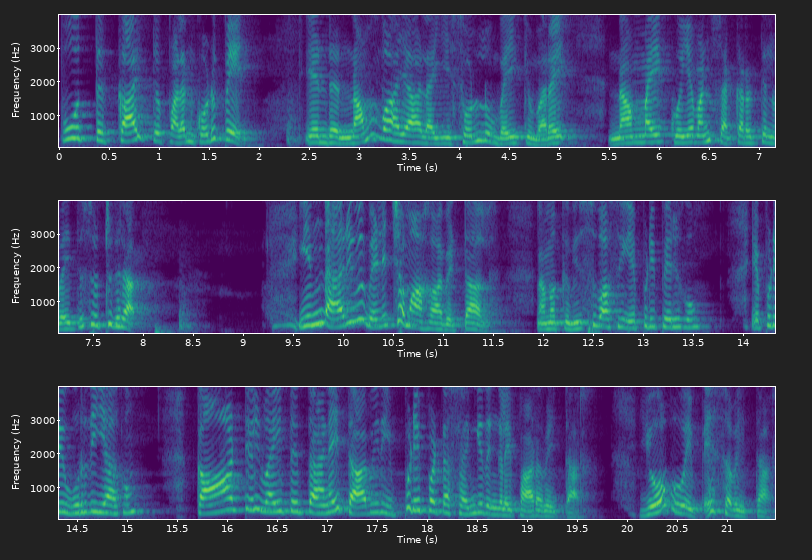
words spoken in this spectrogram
பூத்து காய்த்து பலன் கொடுப்பேன். என்று நம் வாயாலை சொல்லும் வைக்கும் வரை நம்மை குயவன் சக்கரத்தில் வைத்து சுற்றுகிறார். இந்த அறிவு வெளிச்சமாகாவிட்டால் நமக்கு விசுவாசம் எப்படி பெருகும்? எப்படி உறுதியாகும்? காட்டில் வைத்துத்தானே தாவீது இப்படிப்பட்ட சங்கீதங்களை பாட வைத்தார். யோபுவை பேச வைத்தார்.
